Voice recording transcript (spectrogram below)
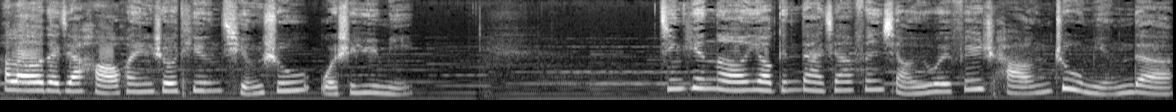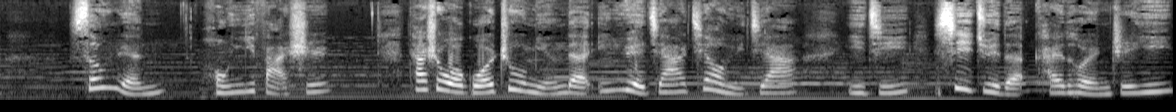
Hello，大家好，欢迎收听《情书》，我是玉米。今天呢，要跟大家分享一位非常著名的僧人弘一法师，他是我国著名的音乐家、教育家以及戏剧的开拓人之一。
